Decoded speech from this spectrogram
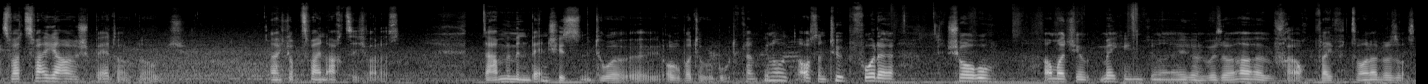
Es war zwei Jahre später, glaube ich. Ja, ich glaube 82 war das. Da haben wir mit den Banshees eine Tour, äh, Europatour gebucht. Da kam genau auch so ein Typ vor der Show, how much you making tonight? Und wir so, ah, vielleicht 200 oder sowas.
